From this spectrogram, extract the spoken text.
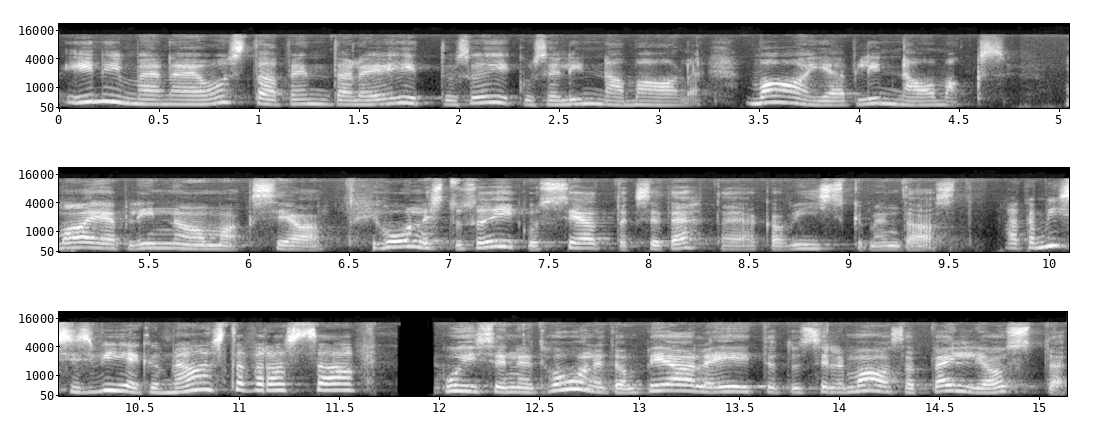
inimene ostab endale ehitusõiguse linnamaale, maa jääb linna omaks maa jääb linna omaks ja hoonestusõigus seatakse tähtajaga viiskümmend aastat. aga mis siis viiekümne aasta pärast saab? Kui see, need hooned on peale ehitatud, selle maa saab välja osta.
